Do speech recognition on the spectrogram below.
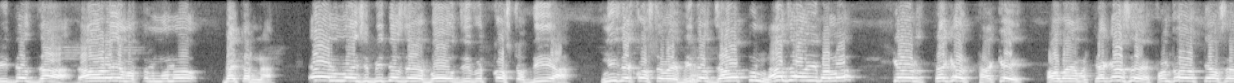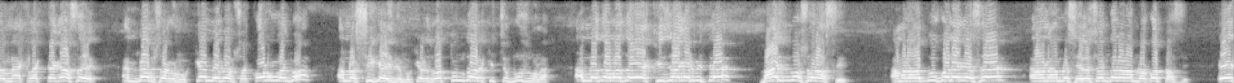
বিদেশ যা। যাওয়ারই আমার তোর মনে বেতার না। এমন মাইসে বিদেশ যায় বউ কষ্ট দিয়া। নিজে কষ্ট ভাই বিদেশ যাওয়ার তো না যাওয়াই ভালো। কেউ টাকা থাকে। ও ভাই আমার টাকা আছে। পঞ্চাশ হাজার টাকা আছে এক লাখ টাকা আছে। আমি ব্যবসা করব। কেমনে ব্যবসা করুন লাগবো আমরা শিখাই দেবো। কেন যতন তো আর কিছু বুঝব না। আমরা জ্বালা যাওয়া একই জায়গার ভিতরে বাইশ বছর আছি। আমার আব্বু করে গেছে এখন আমরা ছেলে সন্তান আমরা করতেছি। এই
